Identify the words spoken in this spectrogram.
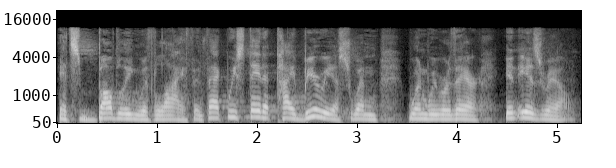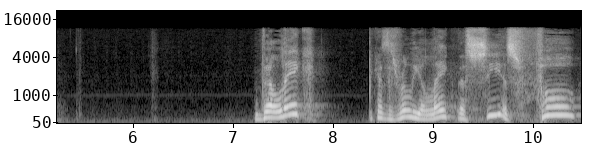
It's bubbling with life. In fact, we stayed at Tiberias when, when we were there in Israel. The lake, because it's really a lake, the sea is full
